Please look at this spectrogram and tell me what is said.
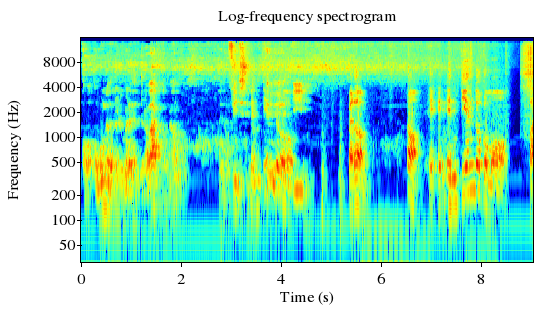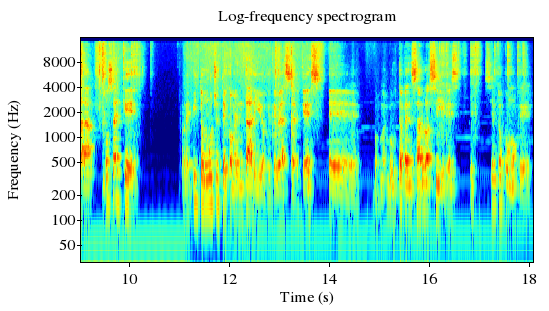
o, uno de los lugares del trabajo, ¿no? Del oficio. Entiendo. Eh, y... Perdón. No, entiendo como para. Vos sabés que repito mucho este comentario que te voy a hacer, que es me gusta pensarlo así, es, siento como que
